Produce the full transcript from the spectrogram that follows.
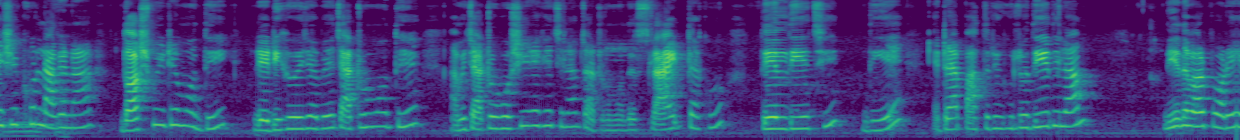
বেশিক্ষণ লাগে না। দশ মিনিটের মধ্যেই রেডি হয়ে যাবে। চাটুর মধ্যে আমি চাটু বসিয়ে রেখেছিলাম। চাটুর মধ্যে স্লাইড দেখো, তেল দিয়েছি, দিয়ে এটা পাতুরিগুলো দিয়ে দিলাম। দিয়ে দেওয়ার পরে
